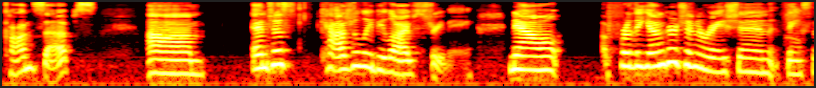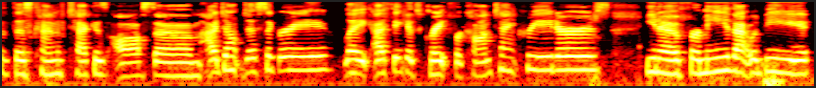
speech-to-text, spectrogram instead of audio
concepts, um, and just casually be live streaming. Now, for the younger generation thinks that this kind of tech is awesome. I don't disagree. Like I think it's great for content creators. You know, for me that would be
